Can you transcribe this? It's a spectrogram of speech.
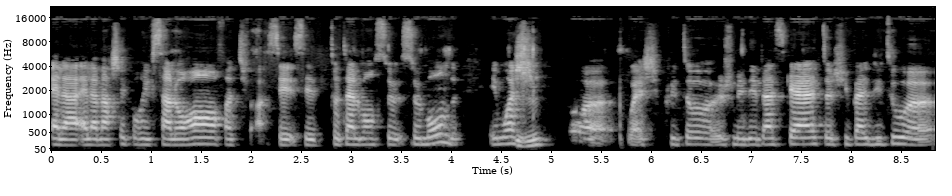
elle a, elle a marché pour Yves Saint Laurent. Enfin, tu vois, c'est, c'est totalement ce, ce monde. Et moi, je suis mhm. euh, ouais, je suis plutôt, je mets des baskets, je suis pas du tout euh,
